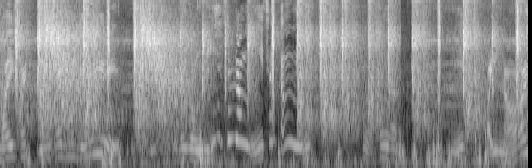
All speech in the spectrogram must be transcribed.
ไม่ฉันกินฉันดีฉันต้องหนีฉันต้องหนีฉันต้องหนีเพื่อหนีไปหน้อย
